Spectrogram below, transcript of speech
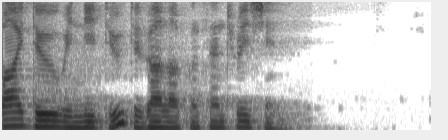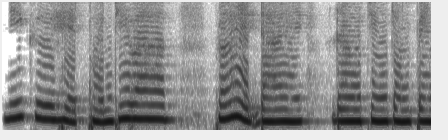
why do we need to develop concentration. นี่คือเหตุผลที่ว่า เพราะเหตุใด เราจึงจำเป็น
